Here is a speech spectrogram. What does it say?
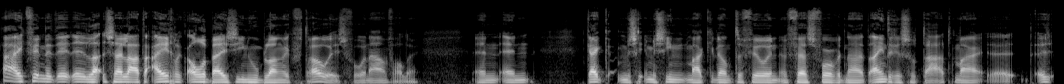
Ja, ik vind het. zij laten eigenlijk allebei zien hoe belangrijk vertrouwen is voor een aanvaller. En, en kijk, misschien, misschien maak je dan te veel in een fast forward naar het eindresultaat. Maar eh, er-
